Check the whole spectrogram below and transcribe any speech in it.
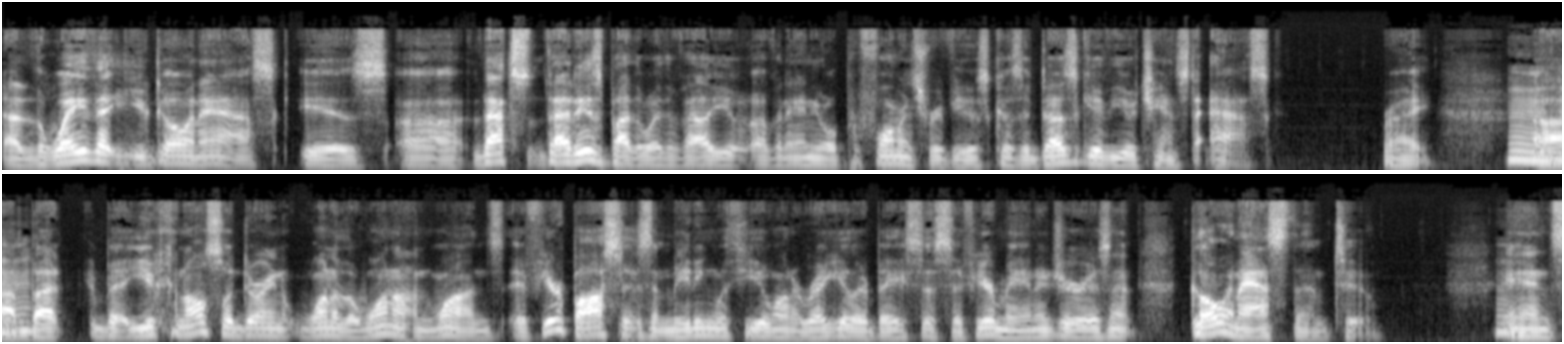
uh, the way that you go and ask is uh, that's that is by the way the value of an annual performance reviews because it does give you a chance to ask right? Uh, but but you can also during one of the one-on-ones if your boss isn't meeting with you on a regular basis if your manager isn't go and ask them to. And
